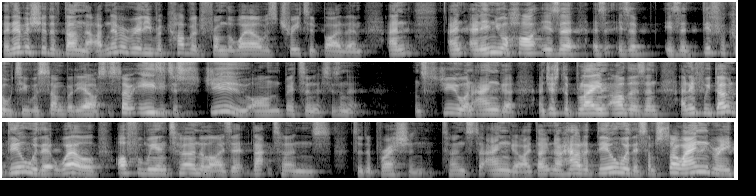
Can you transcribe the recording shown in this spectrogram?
They never should have done that. I've never really recovered from the way I was treated by them. And, and, and in your heart is a, is, is, a, is a difficulty with somebody else. It's so easy to stew on bitterness, isn't it? And stew on anger and just to blame others. And, and if we don't deal with it well, often we internalize it. That turns to depression, turns to anger. I don't know how to deal with this. I'm so angry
